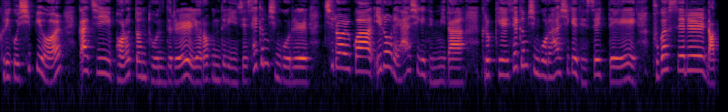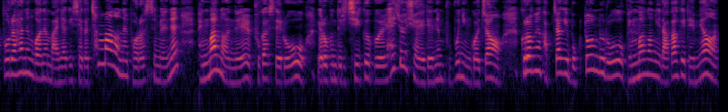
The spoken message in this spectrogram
그리고 12월까지 벌었던 돈들을 여러분들이 이제 세금 신고를 7월과 1월에 하시게 됩니다. 그렇게 세금 신고를 하시게 됐을 때 부가세를 납부를 하는 거는 만약에 제가 천만 원을 벌었으면 은 100만 원을 부가세로 여러분들이 지급을 해주셔야 되는 부분인 거죠. 그러면 갑자기 목돈으로 100만 원이 나가게 되면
